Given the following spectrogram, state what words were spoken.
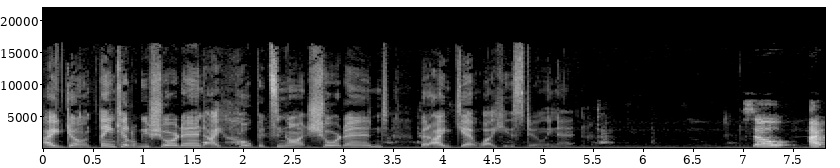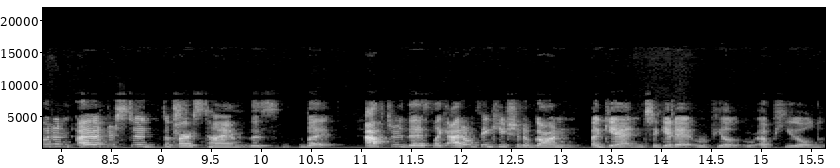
I don't think it'll be shortened. I hope it's not shortened, but I get why he's doing it. So I wouldn't I understood the first time this but after this like I don't think he should have gone again to get it repealed appealed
